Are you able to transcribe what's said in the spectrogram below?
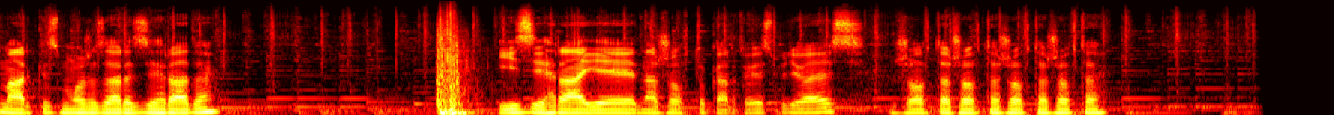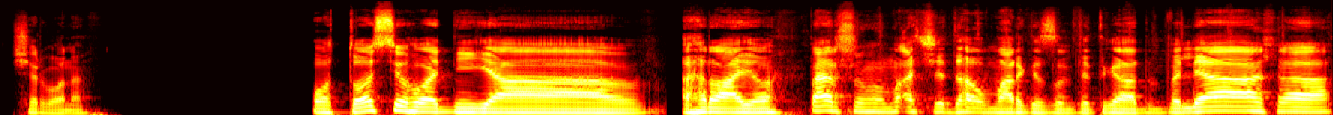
Маркес може зараз зіграти. І зіграє на жовту карту, я сподіваюсь. Жовта, жовта, жовта, жовта. Червона. Ото сьогодні я граю. В першому матчі дав Маркесом підкат. Бляха.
